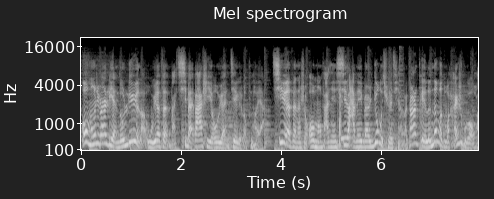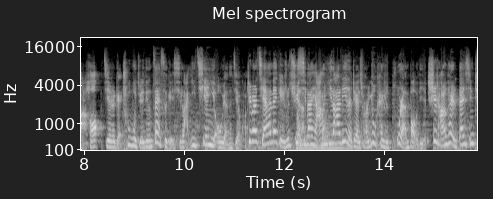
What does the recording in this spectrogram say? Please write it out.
欧盟这边脸都绿了，五月份把七百八十亿欧元借给了葡萄牙。七月份的时候，欧盟发现希腊那边又缺钱了，刚刚给了那么多，还是不够花，好，接着给，初步决定再次给希腊一千亿欧元的借款。这边钱还没给出去呢，西班牙和意大利的债券又开始突然暴跌，市场又开始担心这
